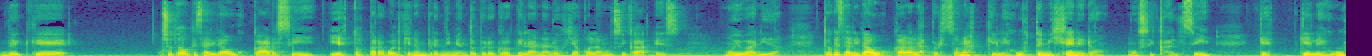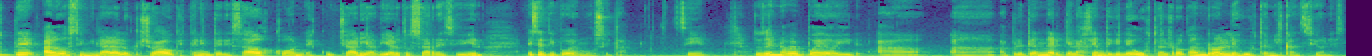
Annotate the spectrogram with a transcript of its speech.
de que yo tengo que salir a buscar, sí, y esto es para cualquier emprendimiento, pero creo que la analogía con la música es muy válida. Tengo que salir a buscar a las personas que les guste mi género musical, ¿sí? Que, que les guste algo similar a lo que yo hago, que estén interesados con escuchar y abiertos a recibir ese tipo de música, ¿sí? Entonces no me puedo ir a, a, pretender que a la gente que le gusta el rock and roll les gusten mis canciones.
